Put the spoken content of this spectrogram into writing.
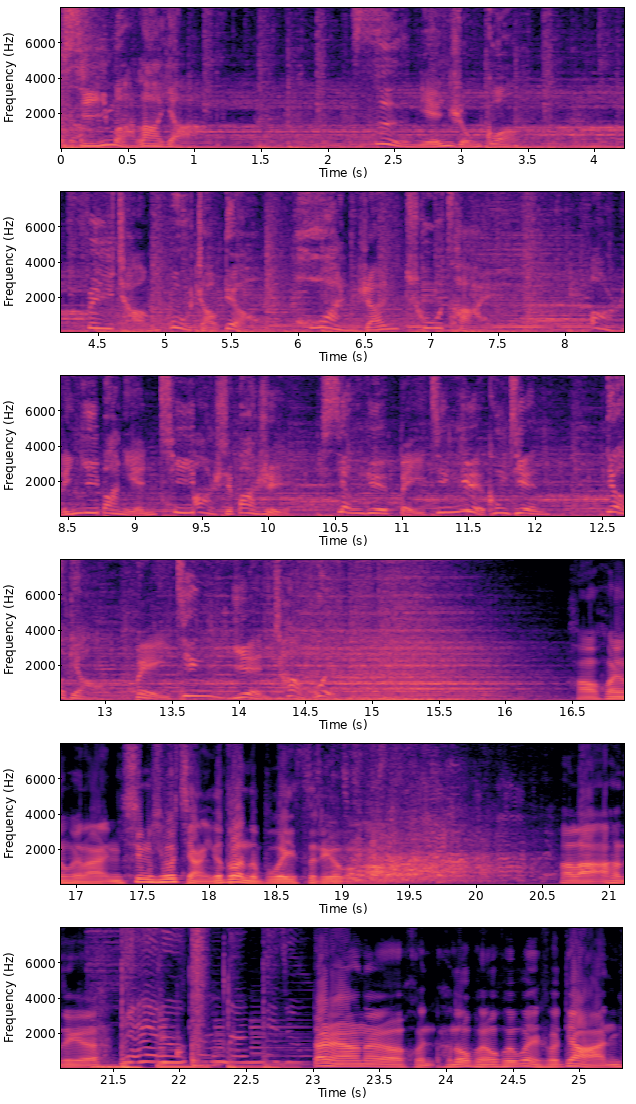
喜马拉雅四年荣光，非常不着调，焕然出彩。二零一八年七月二十八日，相约北京乐空间，调调。北京演唱会，好，欢迎回来。你信不信我讲一个段子播一次这个广告？好了啊，这个，当然啊，那个很很多朋友会问说，调啊，你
